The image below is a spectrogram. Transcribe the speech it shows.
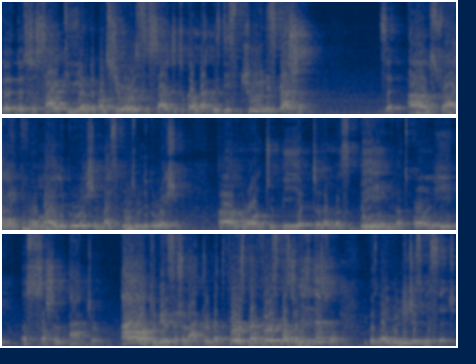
the, the society and the consumerist society to come back with this true discussion. Say, I'm striving for my liberation, my spiritual liberation. I want to be an autonomous being, not only a social actor. I want to be a social actor, but first, my first question is this one, because my religious message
